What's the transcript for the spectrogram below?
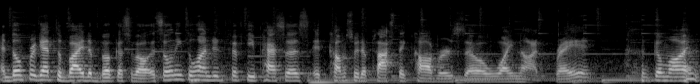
And don't forget to buy the book as well. It's only 250 pesos. It comes with a plastic cover, so why not, right? Come on.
